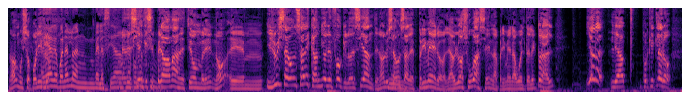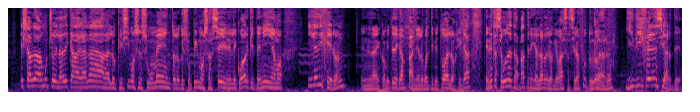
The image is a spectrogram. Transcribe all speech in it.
¿no? Muy soporífero. Había que ponerlo en velocidad. Me decían que se 1.5. esperaba más de este hombre, ¿no? Eh, y Luisa González cambió el enfoque, lo decía antes, ¿no? Luisa González primero le habló a su base en la primera vuelta electoral y ahora le... ha- Porque claro, ella hablaba mucho de la década ganada, lo que hicimos en su momento, lo que supimos hacer, el Ecuador que teníamos. Y le dijeron, en la- el comité de campaña, lo cual tiene toda lógica, en esta segunda etapa tenés que hablar de lo que vas a hacer a futuro Claro. y diferenciarte.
